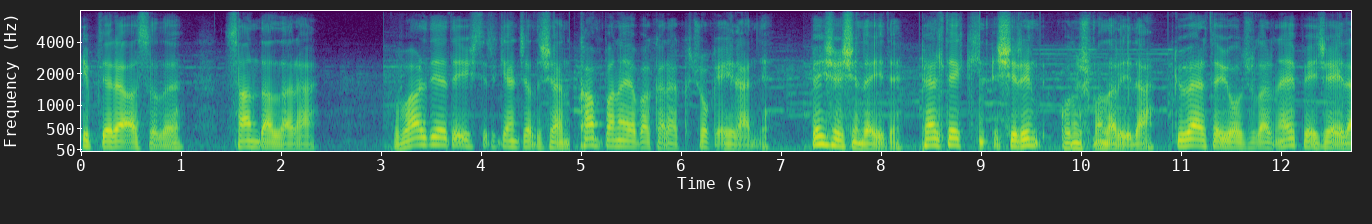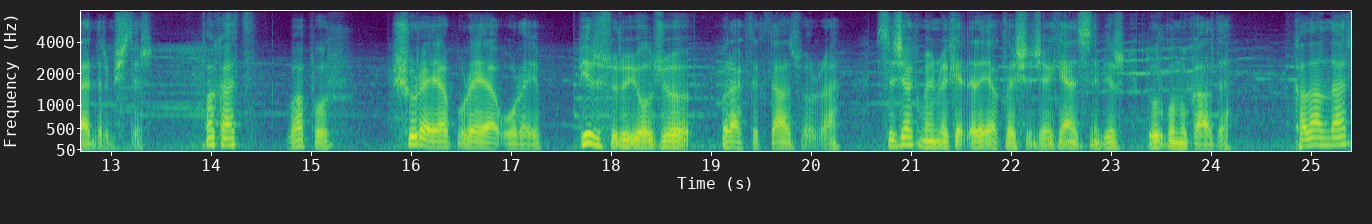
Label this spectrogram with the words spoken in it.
iplere asılı sandallara, Vardiya değiştirirken çalışan kampanaya bakarak çok eğlendi. 5 yaşındaydı. Peltek şirin konuşmalarıyla güverte yolcularını epeyce eğlendirmiştir. Fakat vapur şuraya buraya uğrayıp bir sürü yolcu bıraktıktan sonra sıcak memleketlere yaklaşınca kendisini bir durgunluk aldı. Kalanlar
